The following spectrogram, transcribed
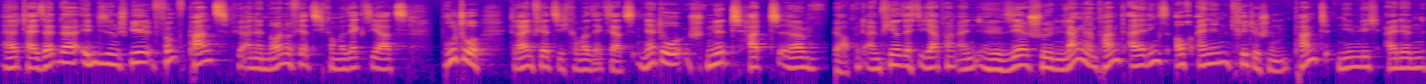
Äh, Ty Sentner in diesem Spiel 5 Punts für eine 49,6 Yards Brutto 43,6 Yards. Netto-Schnitt hat äh, ja, mit einem 64 Yard Punt einen äh, sehr schönen langen Punt, allerdings auch einen kritischen Punt, nämlich einen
